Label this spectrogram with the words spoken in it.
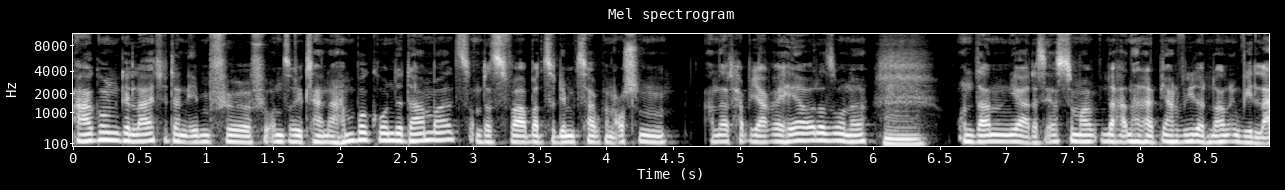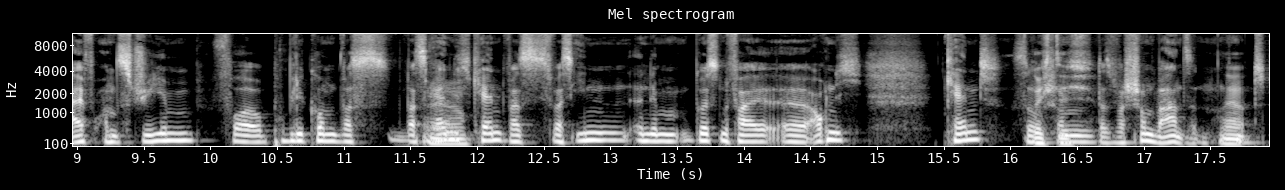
Argon geleitet, dann eben für, für unsere kleine Hamburg-Runde damals. Und das war aber zu dem Zeitpunkt auch schon anderthalb Jahre her oder so, ne? Und dann, ja, das erste Mal nach anderthalb Jahren wieder dann irgendwie live on Stream vor Publikum, was, was er Ja. nicht kennt, was, was ihn in dem größten Fall äh, auch nicht kennt. So Richtig. schon, das war schon Wahnsinn. Ja. Und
